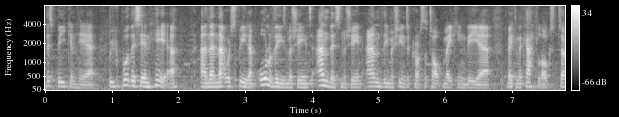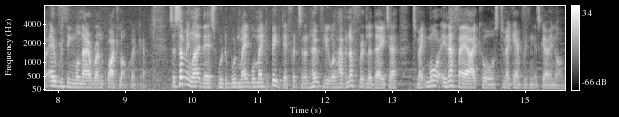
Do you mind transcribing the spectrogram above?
this beacon here. We could put this in here, and then that would speed up all of these machines and this machine and the machines across the top making the uh, making the catalogs. So everything will now run quite a lot quicker. So something like this would, would make will make a big difference, and then hopefully we'll have enough Riddler data to make more enough AI cores to make everything that's going on.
